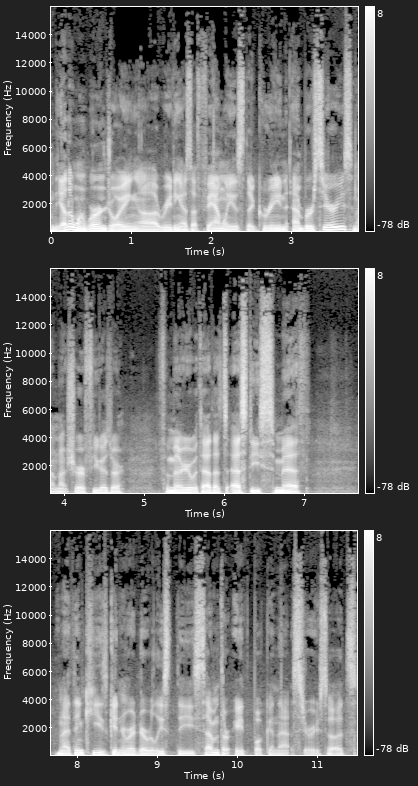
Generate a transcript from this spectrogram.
the other one we're enjoying uh, reading as a family is the Green Ember series, and I'm not sure if you guys are familiar with that. That's S.D. Smith, and I think he's getting ready to release the seventh or eighth book in that series. So it's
